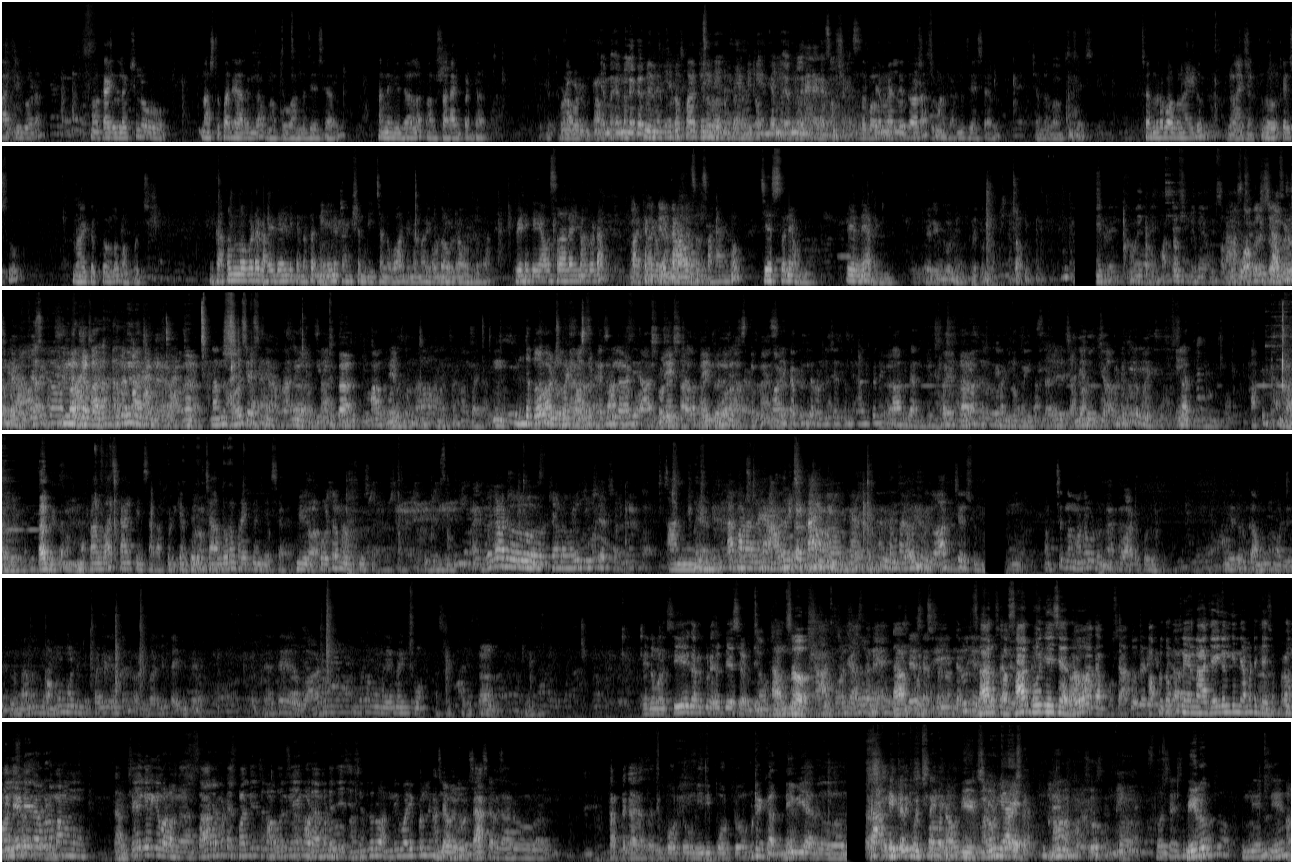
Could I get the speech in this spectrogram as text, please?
పార్టీ కూడా మాకు ఐదు లక్షలు నష్టపరిహారంగా మాకు అందజేశారు. అన్ని విధాల మాకు సహాయపడ్డారు. మేము పార్టీలో ఎమ్మెల్యే ద్వారా మాకు అందజేశారు. చంద్రబాబు నాయుడు లోకేష్. నాయకత్వంలో మాకు వచ్చింది గతంలో కూడా ఐదేళ్ళ కిందట నేను పెన్షన్ తీర్చాను వార్డు నెంబర్ ఉండగా వీళ్ళకి ఏ అవసరాలైనా కూడా పక్కన కావాల్సిన సహాయము చేస్తూనే ఉన్నాం. వీళ్ళని అడిగింది. వెరీ గుడ్ నన్ను తోసేసింది చాలా అప్పటికే రెండు చేతులు కాలు వాసి కాలిపోయింది సార్. అప్పటికే చాలా దూరం ప్రయత్నం చేశారు మీరు ఫోటోలో చూసారు. పిల్లగాడు చాలా వరకు చూశాడు సార్. ఆమె కాపాడాలని ఆవిడకే లాక్ చేసి ఉంది ఒక చిన్న మనవడు వాడు కొడుకు ఎదురుకు అమ్మమ్మ వాళ్ళ ఇల్లు నన్ను అమ్మమ్మ వాళ్ళ ఇంటికి వెళ్తాను వాడు పరిగెత్తి వెళ్ళిపోయాడు. అయితే వాడు అందరం ఏమైందో అసలు. నిన్న మన సిఏ గారికి కూడా హెల్ప్ చేశాడు. సార్ సార్ సార్ ఫోన్ చేశారు. అప్పటికప్పుడు నేను నా చేయగలిగింది ఎమ్మటే చేసాం కొద్ది లేట్ అయినా కూడా మనం చేయగలిగే వాళ్ళం కాదు. సార్ ఎమ్మటే స్పందించడం కూడా ఎమ్మటే చేసేసాం అందరూ అన్ని వైపుల నుంచి డాక్టర్ గారు కరెక్ట్గా రిపోర్టు మీ రిపోర్టు డివిఆర్ కలిపి వచ్చినాయి. మీరు? నేను నేను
